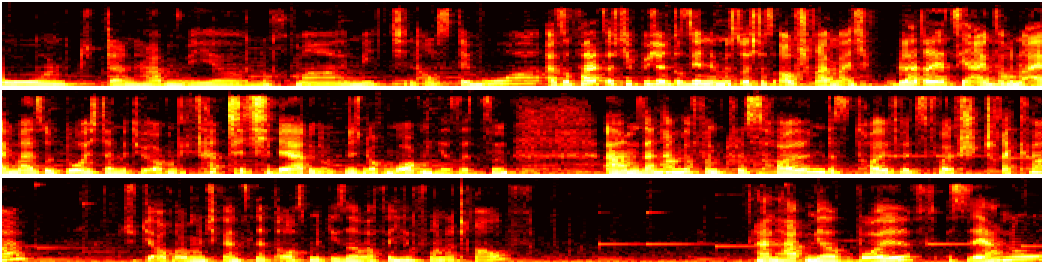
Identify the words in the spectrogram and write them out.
Und dann haben wir nochmal Mädchen aus dem Moor. Also falls euch die Bücher interessieren, ihr müsst euch das aufschreiben. Ich blätter jetzt hier einfach nur einmal so durch, damit wir irgendwie fertig werden und nicht noch morgen hier sitzen. Ähm, dann haben wir von Chris Holm das Teufelsvollstrecker. Sieht ja auch irgendwie ganz nett aus mit dieser Waffe hier vorne drauf. Dann haben wir Wolf Serno,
